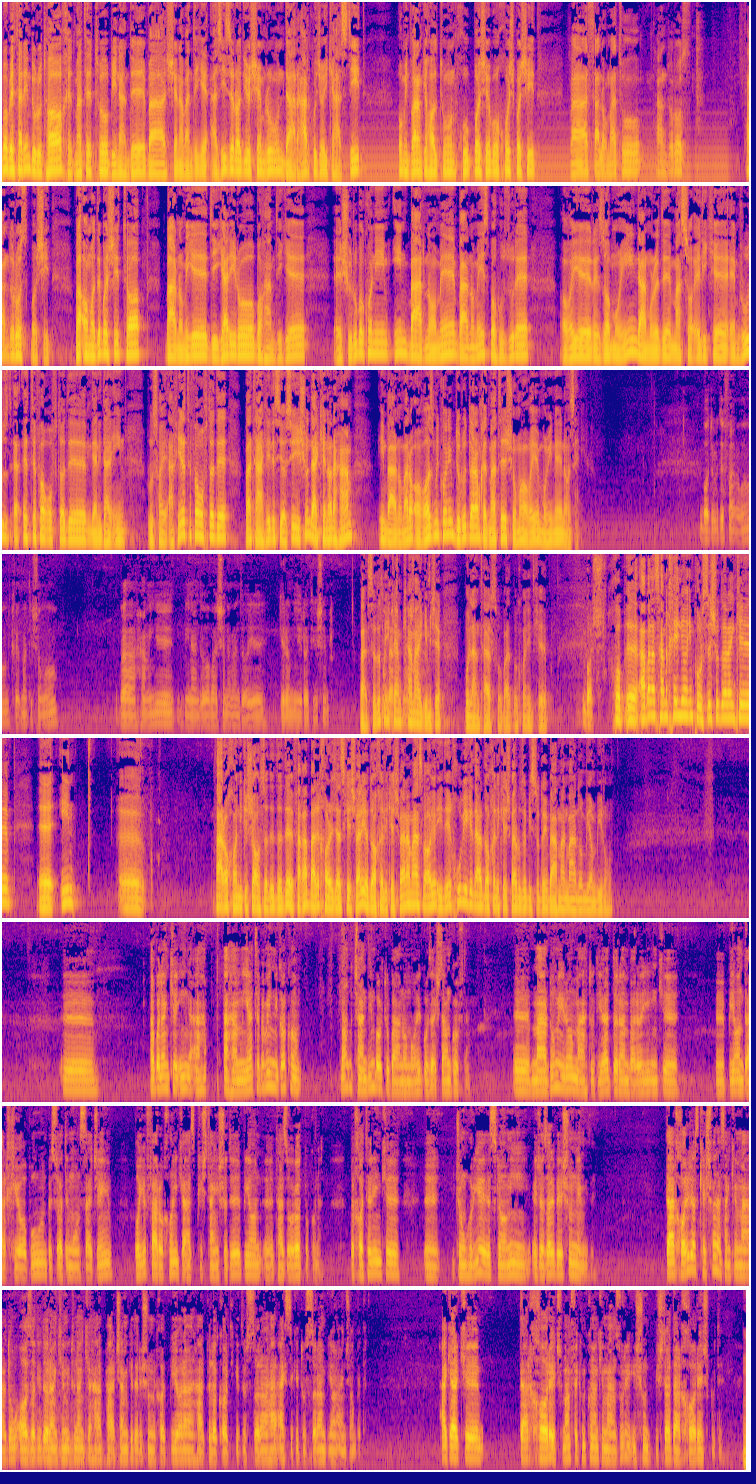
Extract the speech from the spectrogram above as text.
با بهترین درودها خدمت تو بیننده و شنونده عزیز رادیو شمرون در هر کجایی که هستید. امیدوارم که حالتون خوب باشه و خوش باشید و سلامت و تندرست تندرست باشید و آماده باشید تا برنامه دیگری رو با همدیگه شروع بکنیم. این برنامه برنامه است با حضور آقای رضا معین در مورد مسائلی که امروز اتفاق افتاده یعنی در این روزهای اخیر اتفاق افتاده و تحلیل سیاسی ایشون در کنار هم این برنامه رو آغاز می‌کنیم. درود دارم خدمت شما آقای معین نازنی با درود فراوان خدمت شما و همه بیننده ها و شنونده های گرامی رادیو شمر بله صداتون کم کم اگه میشه بلندتر صحبت بکنید که باش. خب اول از همه خیلی ها این پرسش رو دارن که این فراخانی که شاهزاده داده فقط برای خارج از کشور یا داخل کشور هم هست و آیا ایده خوبیه که در داخل کشور روز 22 بهمن مردم بیان بیرون؟ اولا که این اهمیت ببین نگاه کن. من چندین بار تو برنامه های گذشتم گفتم. مردم ایران محدودیت دارن برای اینکه بیان در خیابون به صورت منسجم با یه فراخانی که از پیش تعیین شده بیان تظاهرات بکنن. به خاطر اینکه جمهوری اسلامی اجازه رو بهشون نمیده. در خارج از کشور هستن که مردم آزادی دارن که می‌تونن که هر پرچمی که دلشون می‌خواد بیارن هر پلاکارتی که دوست دارن هر عکسی که دوست دارن بیان انجام بدن. اگر که در خارج من فکر می‌کنم که منظور ایشون بیشتر در خارج بوده.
